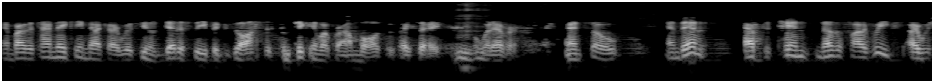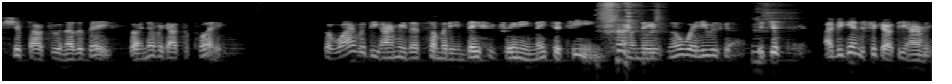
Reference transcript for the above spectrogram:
And by the time they came back, I was, you know, dead asleep, exhausted from kicking up ground balls, as I say Mhm. or whatever. And so, and then after 10, another five weeks, I was shipped out to another base. So I never got to play. So why would the Army let somebody in basic training make the team when there's no way he was going? It just I began to figure out the Army.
